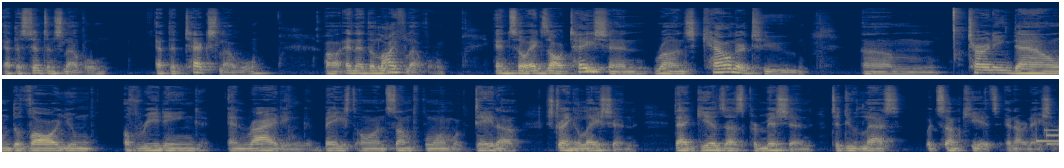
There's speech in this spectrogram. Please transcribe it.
at the sentence level, at the text level, uh, and at the life level. And so exaltation runs counter to um, turning down the volume of reading and writing based on some form of data strangulation that gives us permission to do less with some kids in our nation.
